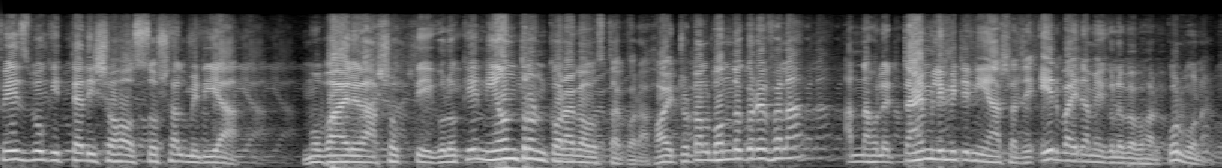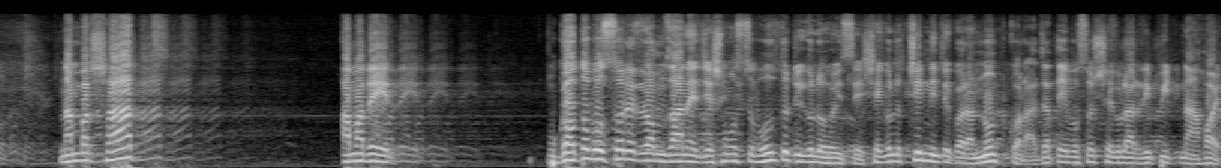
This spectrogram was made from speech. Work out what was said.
ফেসবুক ইত্যাদি সহ সোশ্যাল মিডিয়া, মোবাইলের আসক্তি এগুলোকে নিয়ন্ত্রণ করার ব্যবস্থা করা। হয় টোটাল বন্ধ করে ফেলা, আর না হলে টাইম লিমিটে নিয়ে আসা যে এর বাইরে আমি এগুলো ব্যবহার করব না। নাম্বার সাত আমাদের গত বছরের রমজানে যে সমস্ত ভুল ত্রুটিগুলো হয়েছে, সেগুলো চিহ্নিত করা, নোট করা, যাতে এবছর সেগুলো আর রিপিট না হয়।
